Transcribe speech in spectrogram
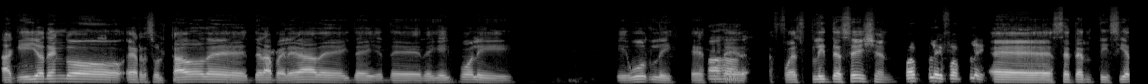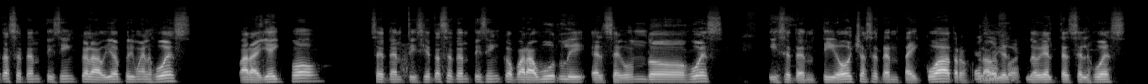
Aquí yo tengo el resultado de, la pelea de, de, de, Jake Paul y, y Woodley. Este, fue split decision. Fue split, fue split. 77-75 eh, la vio el primer juez para Jake Paul. 77-75 para Woodley, el segundo juez. Y 78-74 la vio, el tercer juez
